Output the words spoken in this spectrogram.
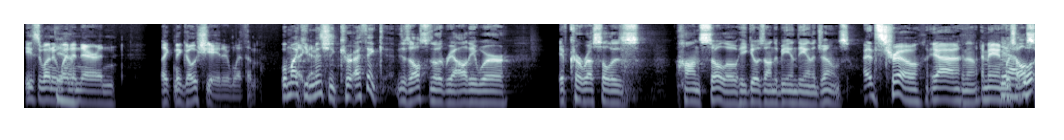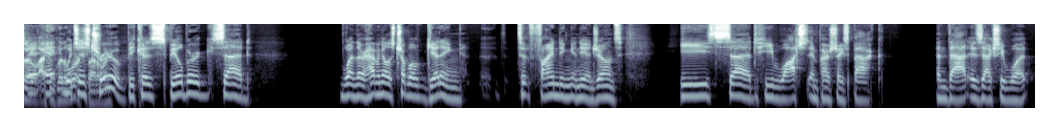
He's the one who went in there and like negotiated with him. Well, Mike, I you guess. mentioned Kurt. I think there's also another reality where if Kurt Russell is Han Solo, he goes on to be Indiana Jones. It's true. Yeah. know? I mean, Which also, well, I think, would've which worked, is by the way. true because Spielberg said when they're having all this trouble getting uh, to finding Indiana Jones, he said he watched Empire Strikes Back, and that is actually what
